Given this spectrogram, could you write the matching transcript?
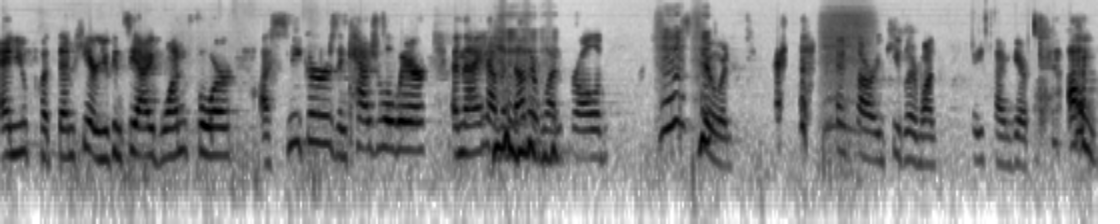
and you put them here. You can see I have one for uh, sneakers and casual wear, and then I have another one for all of doing. Sorry, Keebler wants FaceTime here. Um,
